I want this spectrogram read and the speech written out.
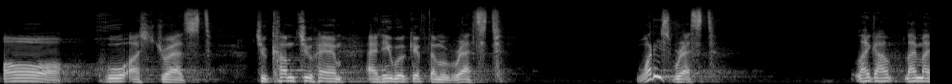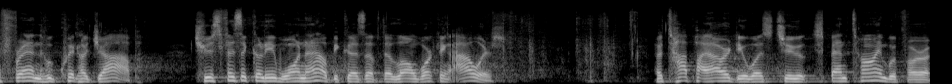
all who are stressed to come to Him, and He will give them rest. What is rest? Like, uh, like my friend who quit her job. She was physically worn out because of the long working hours. Her top priority was to spend time with her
